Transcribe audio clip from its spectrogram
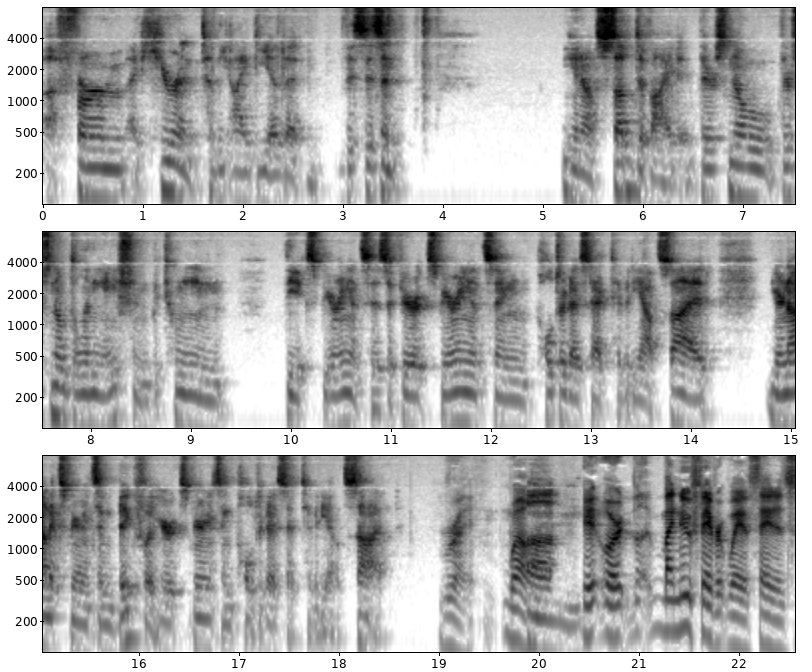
a firm adherent to the idea that this isn't you know subdivided. There's no there's no delineation between the experiences. If you're experiencing poltergeist activity outside you're not experiencing bigfoot you're experiencing poltergeist activity outside right. Well, um, it, or my new favorite way of saying it is,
